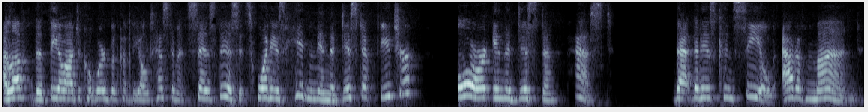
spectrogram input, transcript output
I love the theological word book of the Old Testament says this it's what is hidden in the distant future or in the distant past. That that is concealed out of mind,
